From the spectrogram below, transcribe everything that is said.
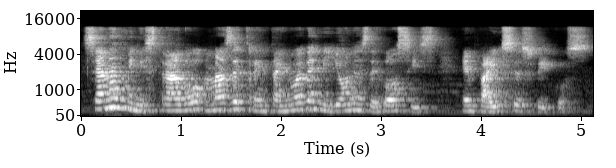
Se han administrado más de 39 millones de dosis en países ricos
